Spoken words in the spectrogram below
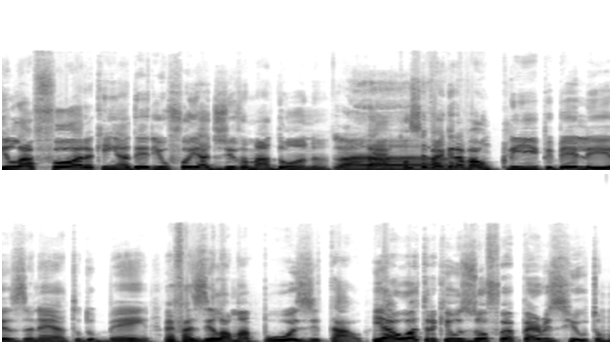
E lá fora, quem aderiu foi a diva Madonna. Ah. Tá, quando você vai gravar um clipe, beleza, né? Tudo bem. Vai fazer lá uma pose e tal. E a outra que usou foi a Paris Hilton.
